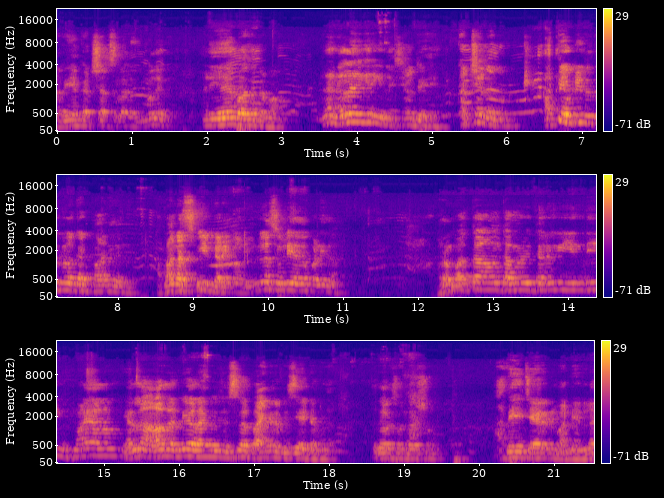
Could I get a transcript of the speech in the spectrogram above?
நிறைய கட் ஷாட்ஸ் எல்லாம் இருக்கும்போது அப்படியே பார்த்துட்டு இருப்பான் நல்லா இருக்கிறீங்க ஷார்ட்டு கட் ஷாட் அப்படி அப்படின்றதுக்குள்ள கட் பறக்குது அப்போ நான் ஸ்பீட் கிடைக்கும். அப்படின்லாம் சொல்லி ஏதோ பண்ணிதான் அப்புறம் பார்த்தா அவன் தமிழ் தெலுங்கு ஹிந்தி மலையாளம் எல்லாம் ஆல் இந்தியா லாங்குவேஜஸில் பயங்கர பிஸி ஆகிட்டாப்புல அது ஒரு சந்தோஷம். அதே சேரன் பாண்டியன்ல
